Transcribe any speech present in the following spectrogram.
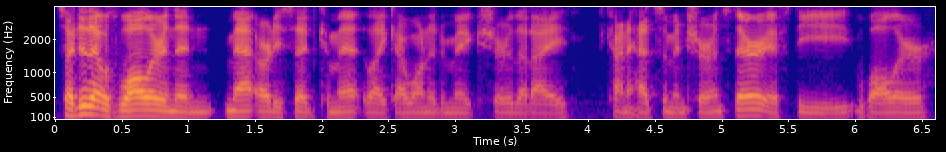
so i did that with waller and then matt already said Kmet like i wanted to make sure that i kind of had some insurance there if the waller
